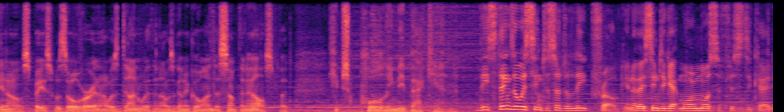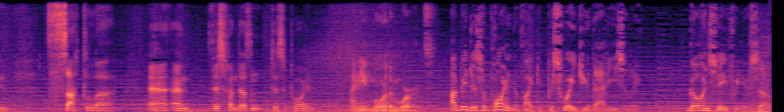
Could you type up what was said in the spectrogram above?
you know, space was over and I was done with and I was going to go on to something else, but keeps pulling me back in. These things always seem to sort of leapfrog, you know, they seem to get more and more sophisticated, subtler, and, and this one doesn't disappoint. I need more than words. I'd be disappointed if I could persuade you that easily. Go and see for yourself.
